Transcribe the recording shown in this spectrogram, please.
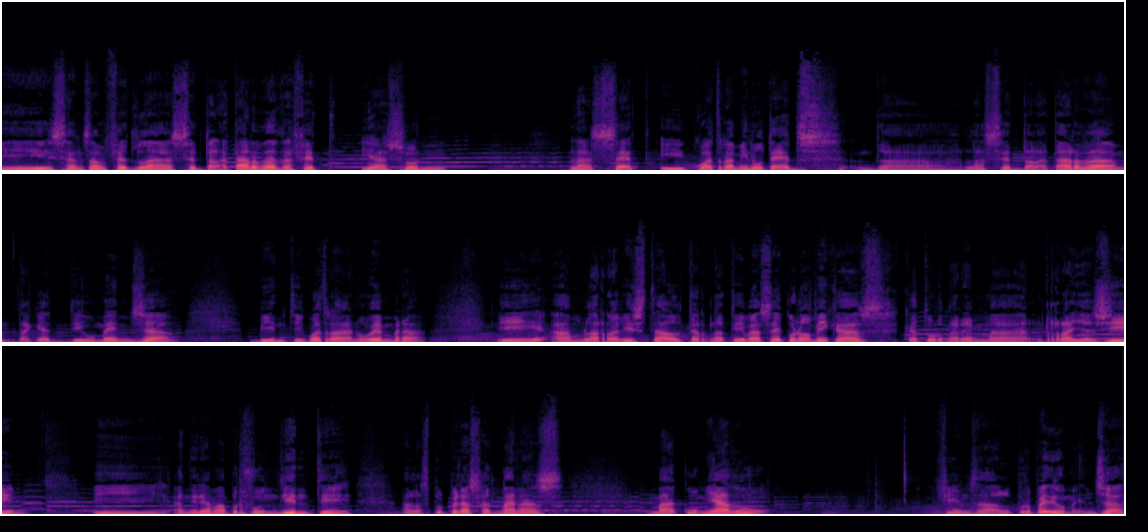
I se'ns han fet les 7 de la tarda. De fet, ja són les 7 i 4 minutets de les 7 de la tarda d'aquest diumenge 24 de novembre i amb la revista Alternatives Econòmiques que tornarem a rellegir i anirem aprofundint-hi en les properes setmanes. M'acomiado fins al proper diumenge.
